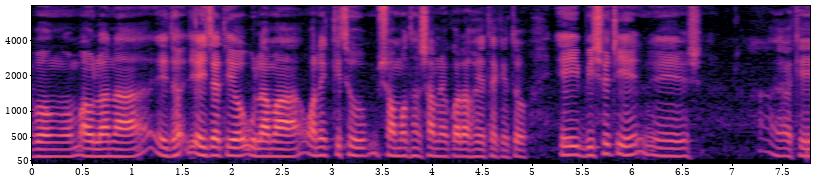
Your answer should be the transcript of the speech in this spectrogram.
এবং মাওলানা এই এই জাতীয় উলামা অনেক কিছু সম্বোধন সামনে করা হয়ে থাকে। তো এই বিষয়টি কি,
